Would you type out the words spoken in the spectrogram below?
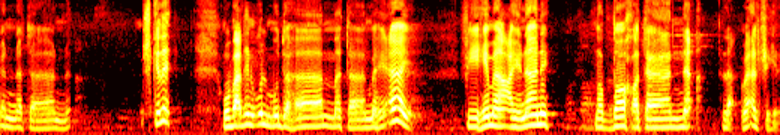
جنتان. مش كده؟ وبعدين يقول مدهامتان. ما هي آية. فيهما عينان نضاختان. لا ما قالش كده.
